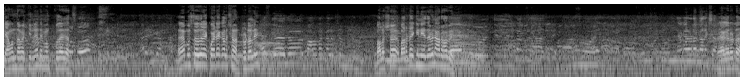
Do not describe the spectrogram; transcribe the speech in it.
কেমন দামে কিনলেন এবং কোথায় যাচ্ছে হ্যাঁ ভাই কয়টা কালেকশন টোটালি? বারোটা বারোশো বারোটায় কি নিয়ে যাবেন? আরও হবে? এগারোটা।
